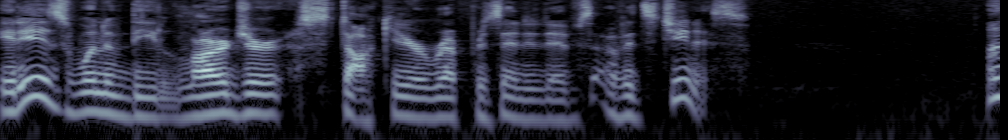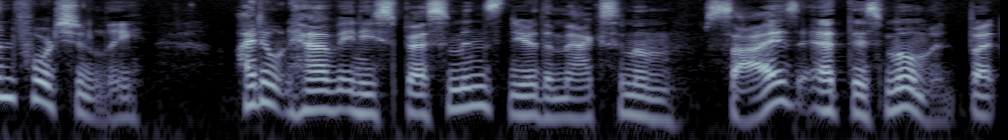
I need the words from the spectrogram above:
it is one of the larger, stockier representatives of its genus. Unfortunately, I don't have any specimens near the maximum size at this moment, but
